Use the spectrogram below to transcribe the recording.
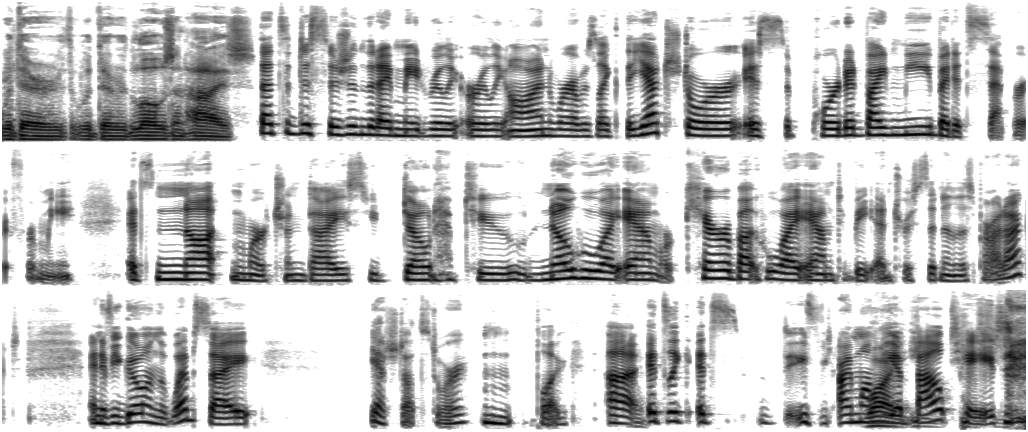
with their with their lows and highs. That's a decision that I made really early on where I was like the Yetch store is supported by me but it's separate from me. It's not merchandise. You don't have to know who I am or care about who I am to be interested in this product. And if you go on the website Yetch.store, mm, plug. Uh, it's like it's if I'm on the about page,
